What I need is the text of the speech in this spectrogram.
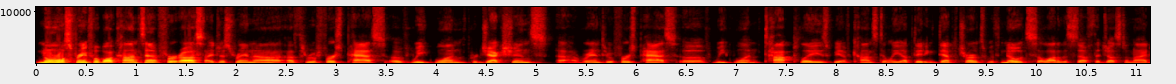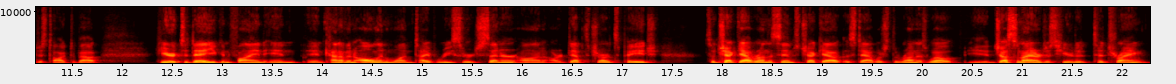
Normal spring football content for us. I just ran a, a through a first pass of week one projections, uh, ran through a first pass of week one top plays. We have constantly updating depth charts with notes. A lot of the stuff that Justin and I just talked about here today, you can find in, in kind of an all in one type research center on our depth charts page. So check out Run the Sims, check out Establish the Run as well. Justin and I are just here to, to try and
